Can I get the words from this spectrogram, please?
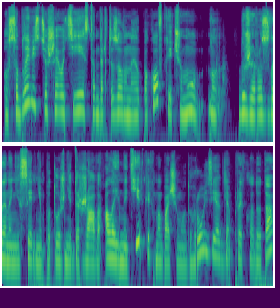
Особливістю ще оцієї стандартизованої упаковки, чому ну дуже розвинені сильні потужні держави, але й не тільки, як ми бачимо, от Грузія, для прикладу, та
